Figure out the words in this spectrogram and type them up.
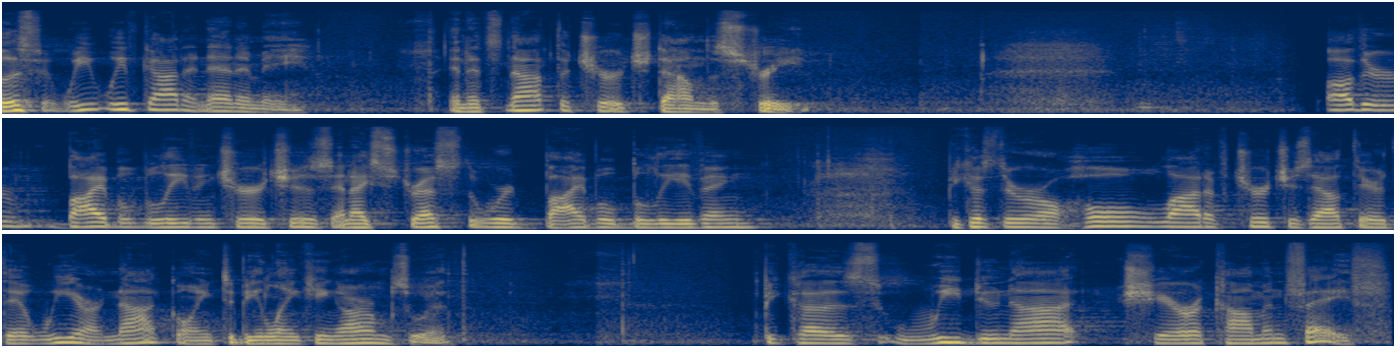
Listen, we, we've got an enemy, and it's not the church down the street. Other Bible believing churches, and I stress the word Bible believing because there are a whole lot of churches out there that we are not going to be linking arms with because we do not share a common faith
